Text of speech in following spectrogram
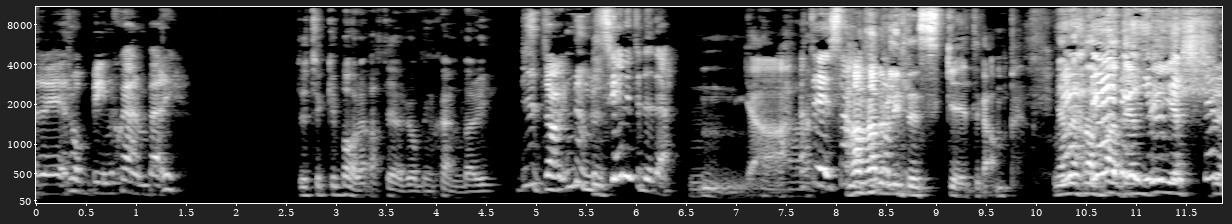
det är Robin Stjernberg. Du tycker bara att det är Robin Stjernberg? Bidrag, numret, ser inte ni det? Mm, ja. Att det är samma Han hade typ väl inte en skate-ramp? Nej, men han nej, hade det är en beige... Han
